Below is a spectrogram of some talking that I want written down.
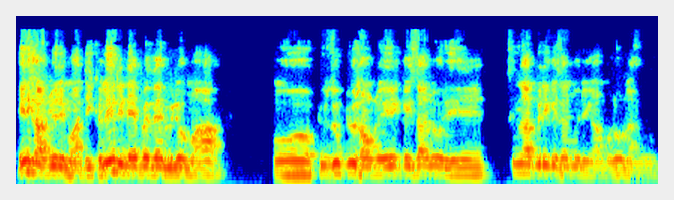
အဲ့ဒီခါမျိုးတွေမှာဒီကလေးတွေနဲ့ပတ်သက်ပြီးတော့မှဟိုပြုစုပြုထောင်တွေကိစ္စမျိုးတွေစဉ်းစားပြီးတဲ့ကိစ္စမျိုးတွေကမလုပ်နိုင်ဘူး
